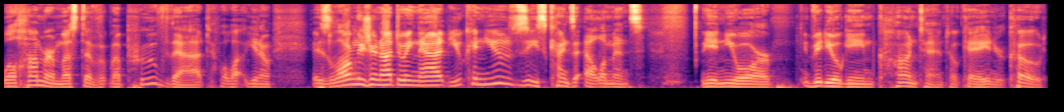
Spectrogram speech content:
well hummer must have approved that. Well, you know as long as you're not doing that you can use these kinds of elements in your video game content okay in your code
